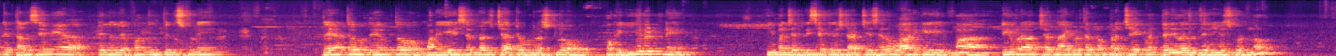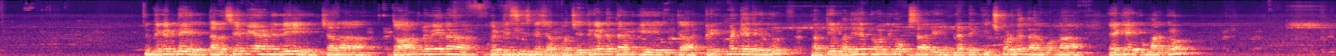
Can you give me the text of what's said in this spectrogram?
ఇలాంటి తలసేమియా పిల్లల ఇబ్బందులు తెలుసుకుని దయాతో హృదయంతో మన ఏ రాజు చారిటబుల్ ట్రస్ట్లో ఒక యూనిట్ని ఈ మధ్య రీసెంట్గా స్టార్ట్ చేశారు. వారికి మా టీం రాంచర్ నాయకుడి తరఫున ప్రత్యేకమైన ధన్యవాదాలు తెలియజేసుకుంటున్నాం. ఎందుకంటే తలసేమియా అనేది చాలా దారుణమైన ఒక డిసీజ్గా చెప్పొచ్చు. ఎందుకంటే దానికి ఇంకా ట్రీట్మెంటే లేదు. ప్రతి పదిహేను రోజులకి ఒకసారి బ్లడ్ ఎక్కించుకోవడమే దానికి ఉన్న ఏకైక మార్గం.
